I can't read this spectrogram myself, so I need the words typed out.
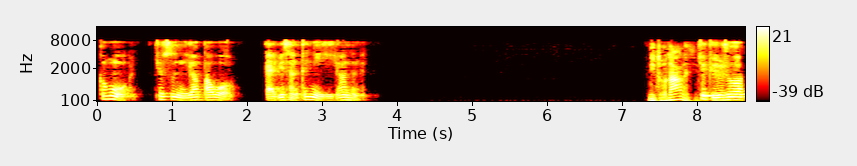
跟我，就是你要把我改变成跟你一样的呢？你多大了？就比如说，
